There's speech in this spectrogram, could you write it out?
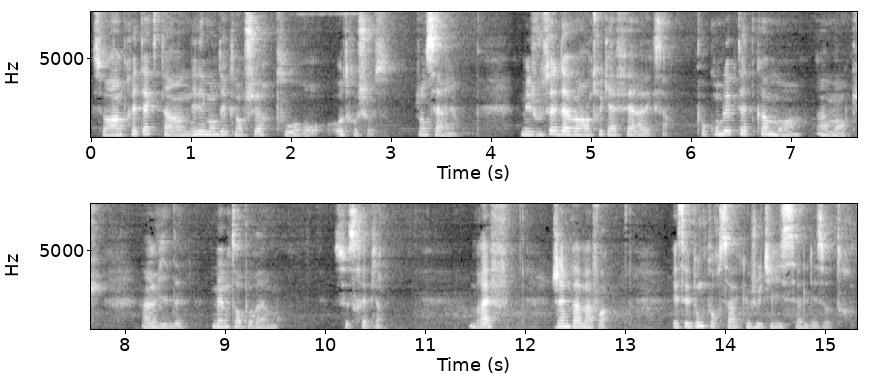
sera un prétexte à un élément déclencheur pour autre chose. J'en sais rien. Mais je vous souhaite d'avoir un truc à faire avec ça, pour combler peut-être comme moi un manque, un vide, même temporairement. Ce serait bien. Bref, j'aime pas ma voix. Et c'est donc pour ça que j'utilise celle des autres.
